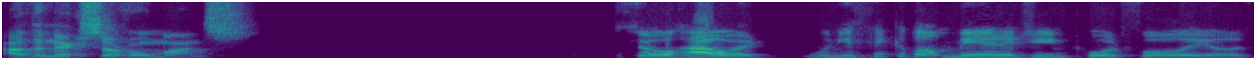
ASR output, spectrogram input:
uh, the next several months. So Howard, when you think about managing portfolios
